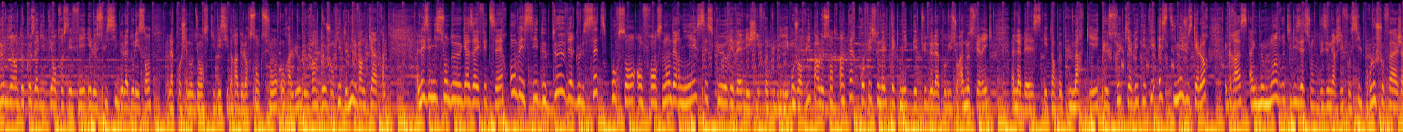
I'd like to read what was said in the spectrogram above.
de lien de causalité entre ces faits et le suicide de l'adolescent. La prochaine audience qui décidera de leurs sanctions aura lieu le 22 janvier 2024. Les émissions de gaz à effet de serre ont baissé de 2,7% en France l'an dernier. C'est ce que révèlent les chiffres publiés aujourd'hui par le Centre interprofessionnel technique d'études de la pollution atmosphérique. La baisse est un peu plus marquée que ceux qui avaient été estimés jusqu'alors grâce à une une moindre utilisation des énergies fossiles pour le chauffage.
